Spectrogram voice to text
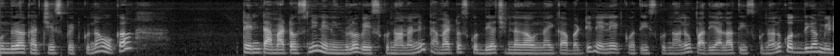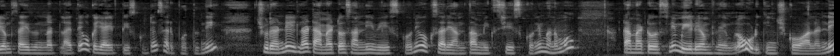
ముందుగా కట్ చేసి పెట్టుకున్న ఒక టెన్ టమాటోస్ని నేను ఇందులో వేసుకున్నానండి. టమాటోస్ కొద్దిగా చిన్నగా ఉన్నాయి కాబట్టి నేనే ఎక్కువ తీసుకున్నాను. పది అలా తీసుకున్నాను. కొద్దిగా మీడియం సైజ్ ఉన్నట్లయితే ఒక ఎయిట్ తీసుకుంటే సరిపోతుంది. చూడండి ఇలా టమాటోస్ అన్నీ వేసుకొని ఒకసారి అంతా మిక్స్ చేసుకొని మనము టమాటోస్ని మీడియం ఫ్లేమ్లో ఉడికించుకోవాలండి.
